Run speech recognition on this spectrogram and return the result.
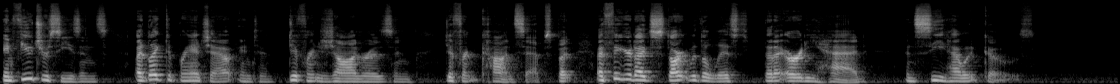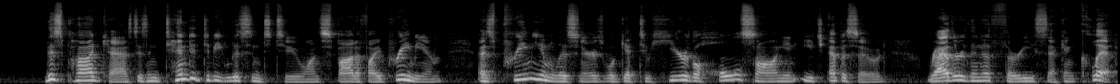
In future seasons, I'd like to branch out into different genres and different concepts, but I figured I'd start with a list that I already had and see how it goes. This podcast is intended to be listened to on Spotify Premium, as premium listeners will get to hear the whole song in each episode rather than a 30 second clip,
